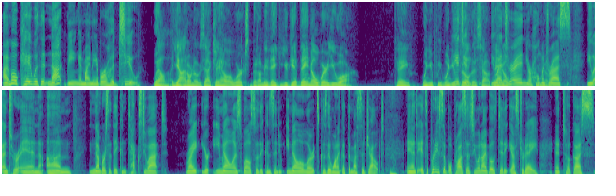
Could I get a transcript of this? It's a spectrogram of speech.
I'm okay with it not being in my neighborhood too. Well, yeah, I don't know exactly how it works, but I mean, they you get they know where you are. Okay, when you when you, fill do. this out, You enter know, in your home you know. address, you enter in um, numbers that they can text you at, right? Your email as well, so they can send you email alerts because they want to get the message out. And it's a pretty simple process. You and I both did it yesterday, and it took us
